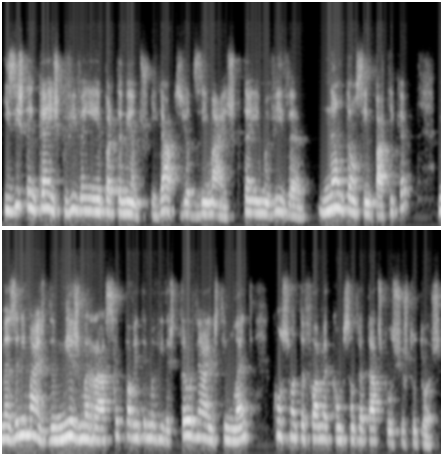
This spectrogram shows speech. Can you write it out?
existem cães que vivem em apartamentos e gatos e outros animais que têm uma vida não tão simpática, mas animais de mesma raça podem ter uma vida extraordinariamente estimulante, consoante a forma como são tratados pelos seus tutores.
